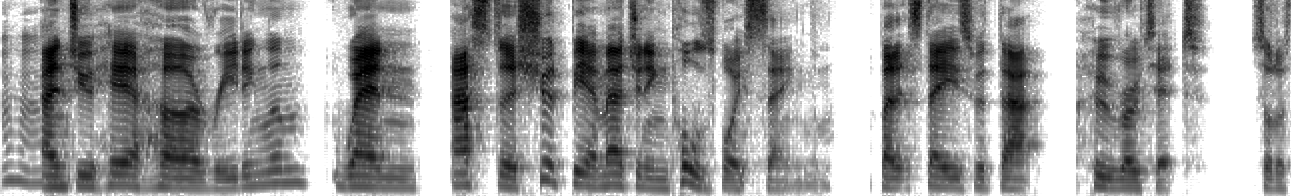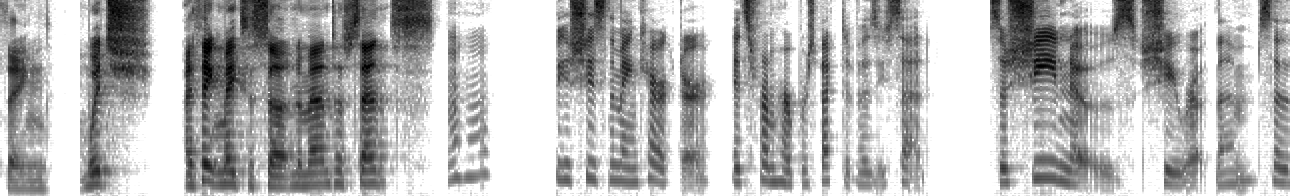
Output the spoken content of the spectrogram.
Mm-hmm. and you hear her reading them when Aster should be imagining Paul's voice saying them. But it stays with that who wrote it sort of thing, which I think makes a certain amount of sense. Mm-hmm. Because she's the main character. It's from her perspective, as you said. So she knows she wrote them. So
